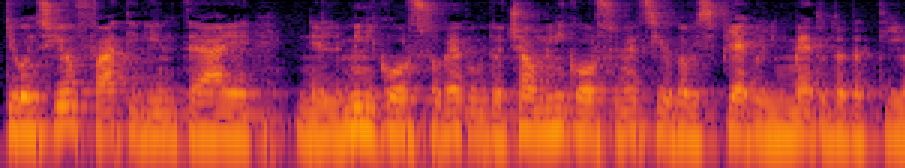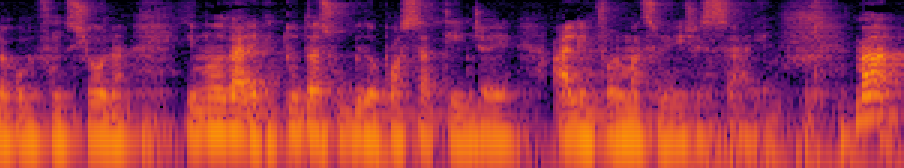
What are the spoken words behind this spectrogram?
Ti consiglio infatti di entrare nel mini corso gratuito, c'è un mini corso nel sito dove spiego il metodo adattivo, come funziona, in modo tale che tu da subito possa attingere alle informazioni necessarie. Ma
